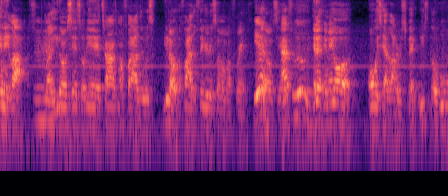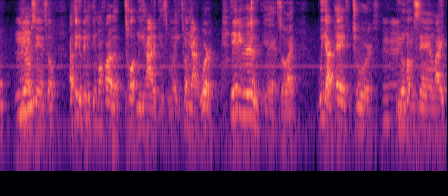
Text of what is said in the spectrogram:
in their lives. Mhm. Like, you know what I'm saying? So then at times my father was, you know, a father figure to some of my friends. Yeah. You know what I'm saying? Absolutely. and, and they all always had a lot of respect. We used to go who, you know what I'm Mhm. saying? So I think if anything, my father taught me how to get some money. He taught me how to work. Did he really? Yeah, so like we got paid for chores. Mhm. You know what I'm saying? Like,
